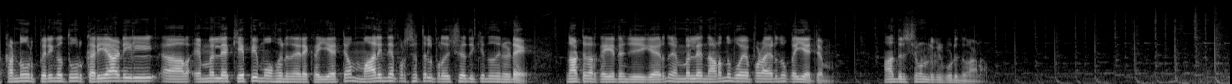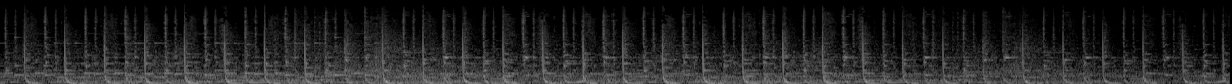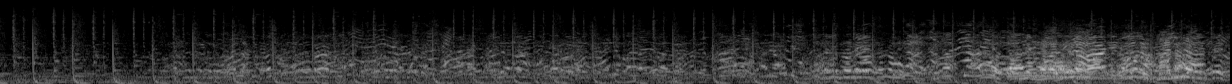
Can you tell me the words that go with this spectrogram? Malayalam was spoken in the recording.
Kannur Peringathur കരിയാടിയിൽ M L A K P Mohan നേരെ കയ്യേറ്റം. മാലിന്യ പ്രശ്നത്തിൽ പ്രതിഷേധിക്കുന്നതിനിടെ നാട്ടുകാർ കയ്യേറ്റം ചെയ്യുകയായിരുന്നു. എം എൽ എ നടന്നുപോയപ്പോഴായിരുന്നു കയ്യേറ്റം. ആ ദൃശ്യങ്ങളിൽ കൂടി കാണാം.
